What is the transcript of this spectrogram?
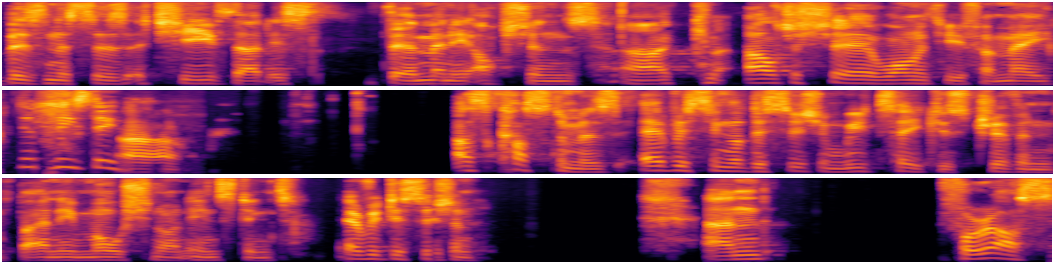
businesses achieve that is there are many options. Uh, can, I'll just share one with you if I may. Yeah, please do. Uh, as customers, every single decision we take is driven by an emotion or an instinct. Every decision. And for us,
